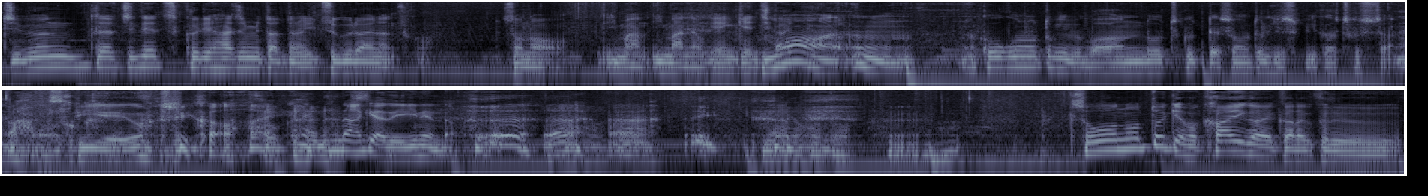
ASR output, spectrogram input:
自分たちで作り始めたっていうのはいつぐらいなんですか？その今今の原型に近いまあうん。高校の時にバンドを作ってその時スピーカー作ってたね。あ PA 用のスピーカー。なきゃできねえんだ。なるほど、その時は海外から来る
